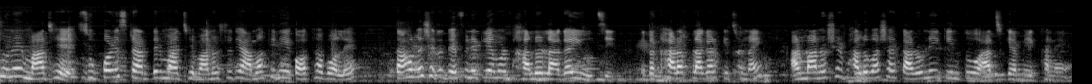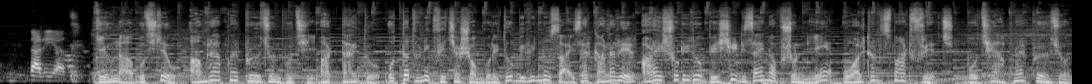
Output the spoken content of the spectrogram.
জনের মাঝে সুপারস্টারদের মাঝে মানুষ যদি আমাকে নিয়ে কথা বলে তাহলে সেটা ডেফিনেটলি আমার ভালো লাগাই উচিত। এটা খারাপ লাগার কিছু নাই। আর মানুষের ভালোবাসার কারণেই কিন্তু আজকে আমি এখানে দাঁড়িয়ে আছি। কেউ না বুঝলেও আমরা আপনার প্রয়োজন বুঝি। আর তাই তো অত্যাধুনিক ফিচার সম্বলিত বিভিন্ন সাইজ আর কালারের আড়াইশোটিরও বেশি ডিজাইন অপশন নিয়ে ওয়ালটন স্মার্ট ফ্রিজ বোঝে আপনার প্রয়োজন।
